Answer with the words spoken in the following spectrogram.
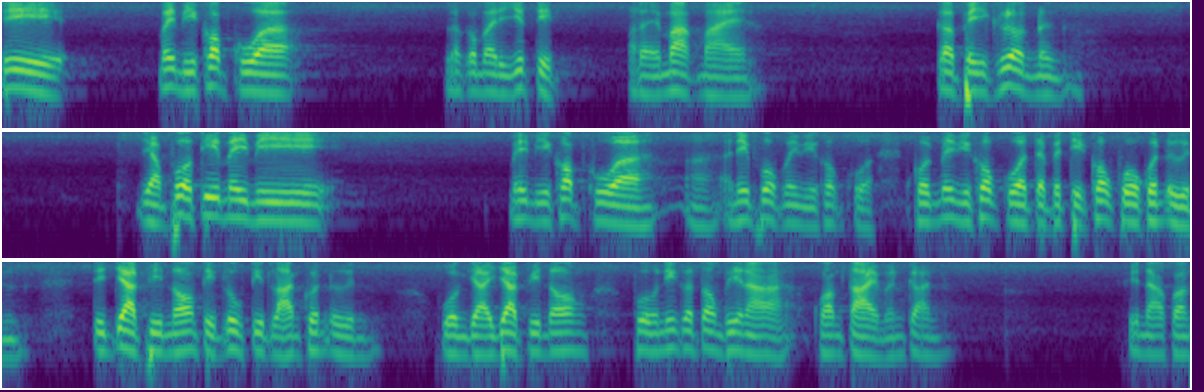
ที่ไม่มีครอบครัว แล้วก็ไม่ได้ยึดติดอะไรมากมาย ก็เป็นอีกเรื่องหนึ่ง อย่างพวกที่ไม่มีไม่มีครอบครัว อันนี้พวกไม่มีครอบครัว คนไม่มีครอบครัว แต่ไปติดครอบครัวคนอื่น ติดญาติพี่น้อง ติดลูกติดหลานคนอื่น ห่วงใยญาติพี่น้อง พวกนี้ก็ต้องพิจารณาความตายเหมือนกัน พิจารณาความ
